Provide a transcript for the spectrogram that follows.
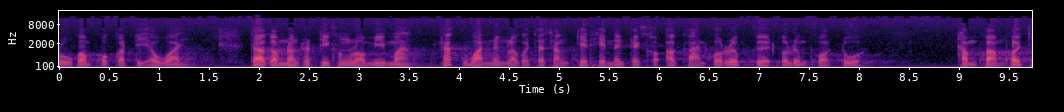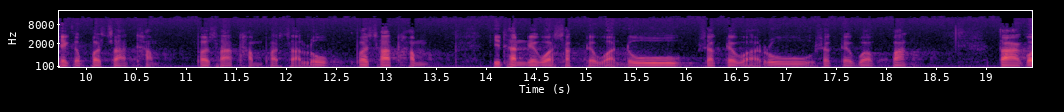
รู้ความปกติเอาไว้ ถ้ากำลังสติของเรามีมาก สักวันหนึ่งเราก็จะสังเกตเห็นตั้งแต่อาการเขาเริ่มเกิดก็เริ่มก่อตัวทำความเข้าใจกับภาษาธรรม ภาษาธรรม ภาษาโลก ภาษาธรรม ที่ท่านเรียกว่าสักแต่ว่าดู สักแต่ว่ารู้ สักแต่ว่าฟัง ตาก็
